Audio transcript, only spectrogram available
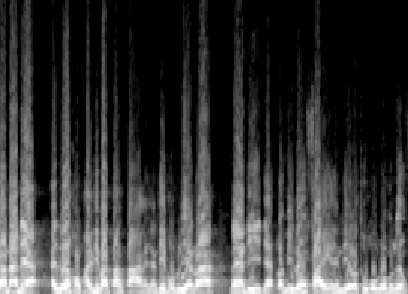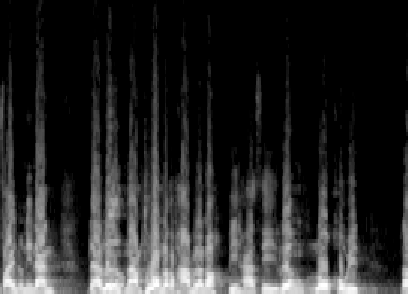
ดังนั้นเนี่ยไอ้เรื่องของภัยพิบัติต่าง ๆ อย่างที่ผมเรียนว่าในอดีตเนี่ยเรามีเรื่องไฟอย่างเดียวเราถูกอบรมมาเรื่องไฟนู่นนี่นั่นและเรื่องน้ำท่วมเราก็ผ่านมาแล้วเนาะปี 54 เรื่องโรคโควิดเรา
